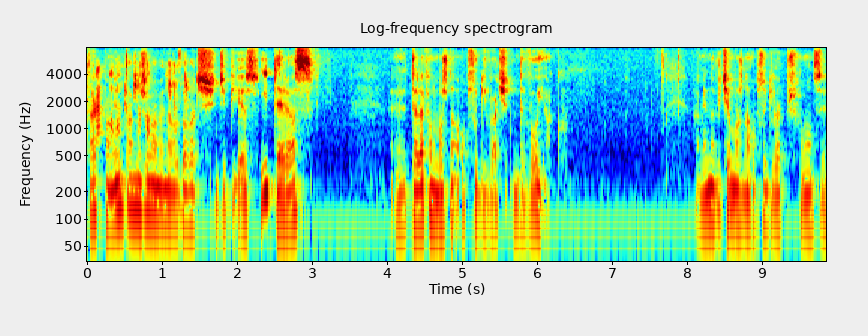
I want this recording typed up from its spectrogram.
Tak, pamiętamy, połącz, że mamy naładować GPS. I teraz e, telefon można obsługiwać dwojako. A mianowicie można obsługiwać przy pomocy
